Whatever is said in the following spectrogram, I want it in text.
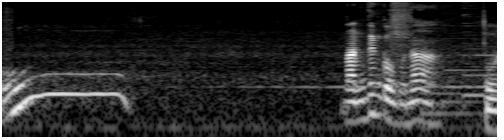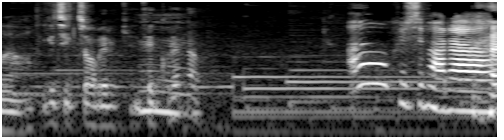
오. 만든 거구나. 뭐야? 이게 직접 이렇게 음. 데코했나 봐. 아우, 글씨 봐라.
